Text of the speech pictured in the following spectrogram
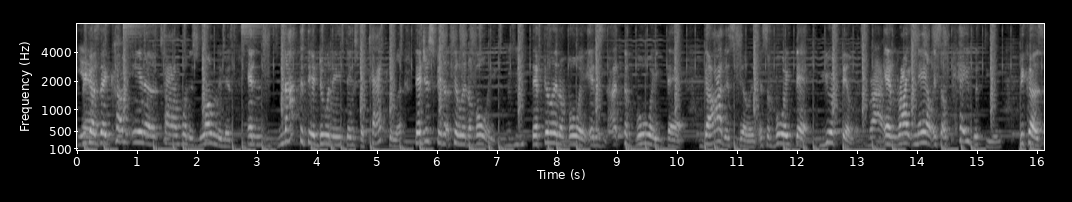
Yeah. because they come in at a time when it's loneliness, and not that they're doing anything spectacular. They're just feel, feeling a void. Mhm. They're feeling a void, and it's not the void that God is feeling. It's a void that you're feeling. Right. And right now, it's okay with you because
